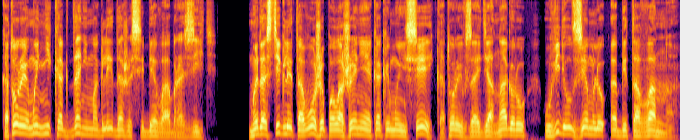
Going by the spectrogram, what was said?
которые мы никогда не могли даже себе вообразить мы достигли того же положения, как и Моисей, который, взойдя на гору, увидел землю обетованную.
